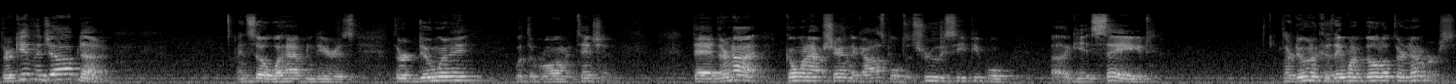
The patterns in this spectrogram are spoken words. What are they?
They're getting the job done. And so what happened here is they're doing it with the wrong intention. That they're not going out sharing the gospel to truly see people uh, get saved. They're doing it because they want to build up their numbers.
